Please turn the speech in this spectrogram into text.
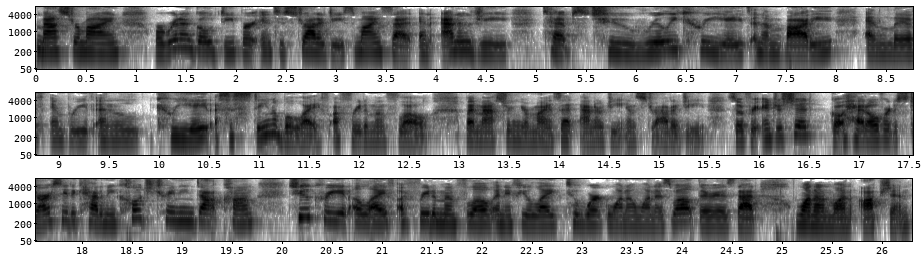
mastermind where we're going to go deeper into strategies, mindset, and energy tips to really create and embody and live and breathe and create a sustainable life of freedom and flow by mastering your mindset, energy, and strategy. So if you're interested, go head over to starseedacademycoachtraining.com to create a life of freedom and flow. And if you like to work one on one as well, there is that one on one option.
